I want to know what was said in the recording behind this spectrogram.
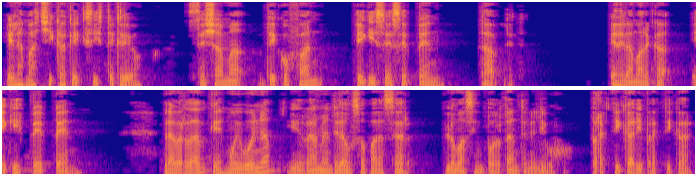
Es la más chica que existe, creo. Se llama Decofan XS Pen Tablet. Es de la marca XP Pen. La verdad que es muy buena y realmente la uso para hacer lo más importante en el dibujo. Practicar y practicar.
